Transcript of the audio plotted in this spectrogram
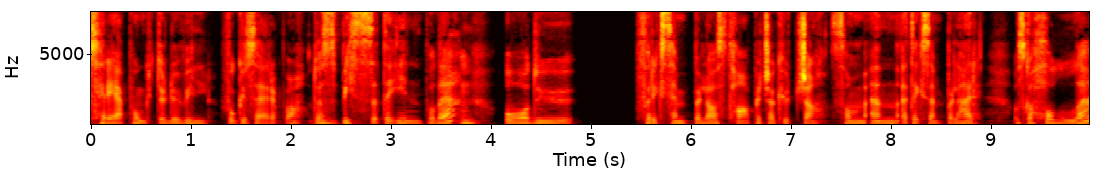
tre punkter du vil fokusere på, du har mm. spisset det inn på det, mm. og du f.eks. la oss ta Pecha Kucha som en, et eksempel her, og skal holde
